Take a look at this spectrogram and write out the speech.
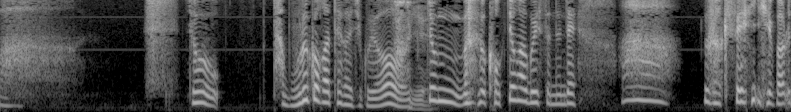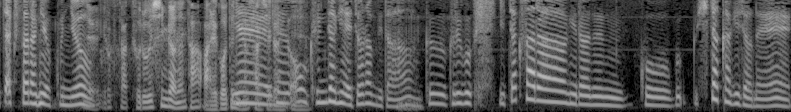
까? 저다 모를 것 같아가지고요. 아, 예. 좀 걱정하고 있었는데, 아, 의학세 이게 바로 짝사랑이었군요. 예, 이렇게 다 들으시면은 다 알거든요, 예, 사실은. 네, 어, 굉장히 애절합니다. 음. 그 그리고 이 짝사랑이라는 곡 시작하기 전에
